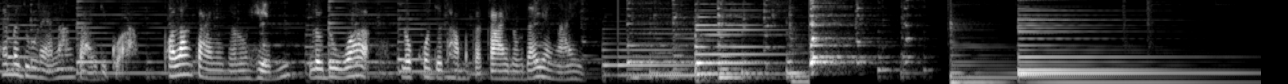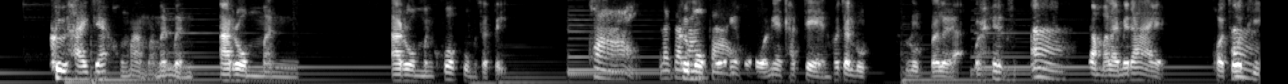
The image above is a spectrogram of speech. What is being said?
ให้มาดูแลร่างกายดีกว่า เพราะร่างกายเราเนี่ยเราเห็น เราดูว่าเราควรจะทำกับกายเราได้ยังไง คือไฮแจ็คของมันมันเหมือนอารมณ์มันอารมณ์มันควบคุมสติ ใช่ แล้วก็คือโมร่างโหกายเนี่ยโมโหเนี่ยชัดเจนเขาจะหลุดหลุดไปเลยอะอ่าจำอะไรไม่ได้ ขอโทษอ่าที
